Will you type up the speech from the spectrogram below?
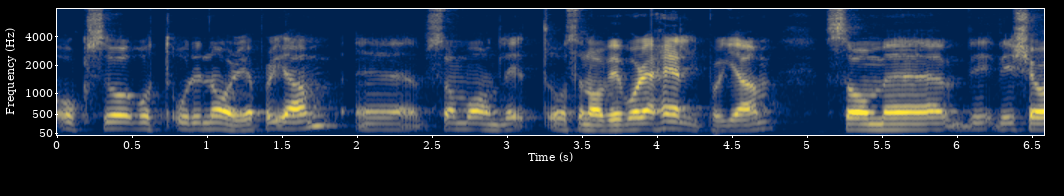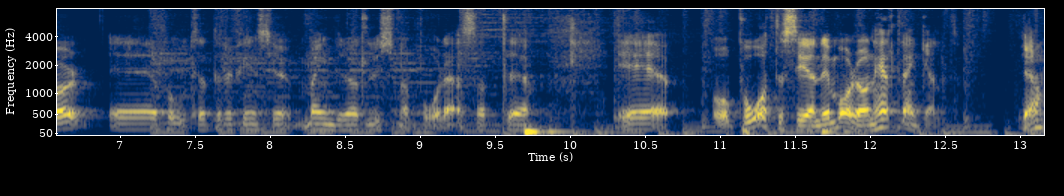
också vårt ordinarie program som vanligt. Och sen har vi våra helgprogram som eh, vi, vi kör. Eh, fortsätter, det finns ju mängder att lyssna på där. Så att, eh, eh och på återseende imorgon helt enkelt. Ja,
